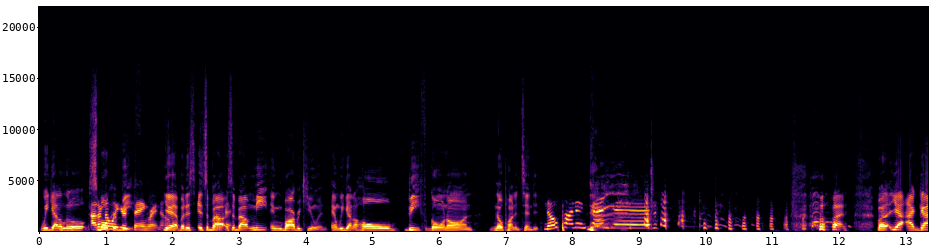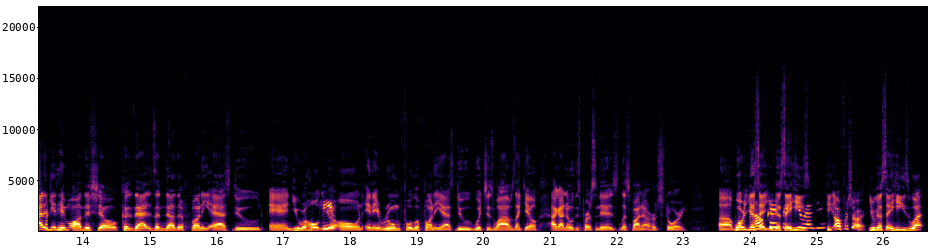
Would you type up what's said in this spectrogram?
we got a little I don't know smoker what you're beef. saying right now. Yeah, but it's it's about Okay. it's about meat and barbecuing, and we got a whole beef going on. No pun intended. No pun intended. but but yeah, I got to get him on the show because that is another funny ass dude, and you were holding your own in a room full of funny ass dude, which is why I was like, yo, I gotta know who this person is. Let's find out her story. Uh, what were you gonna say? Okay, You're gonna say thank you, he's he? Oh, for sure. You were gonna say he's what?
